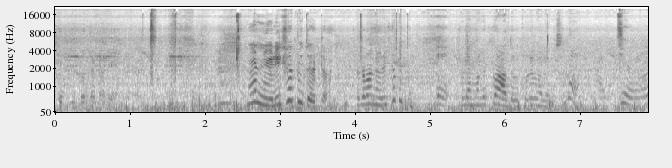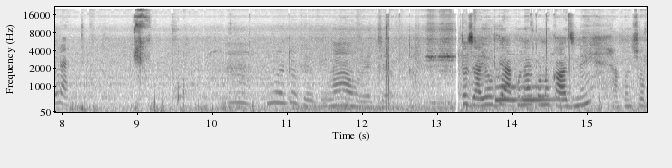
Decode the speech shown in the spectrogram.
খেপি কোথা কারে আমার নেড়ি খেপি তো এটা। এটা আমার নেড়ি খেপি তো? তাহলে আমাকে একটু আদর করে ভালোবেসে না এটা খেপি মা হয়েছে। একটা তো যাই হোক এখন আর কোনো কাজ নেই। এখন সব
